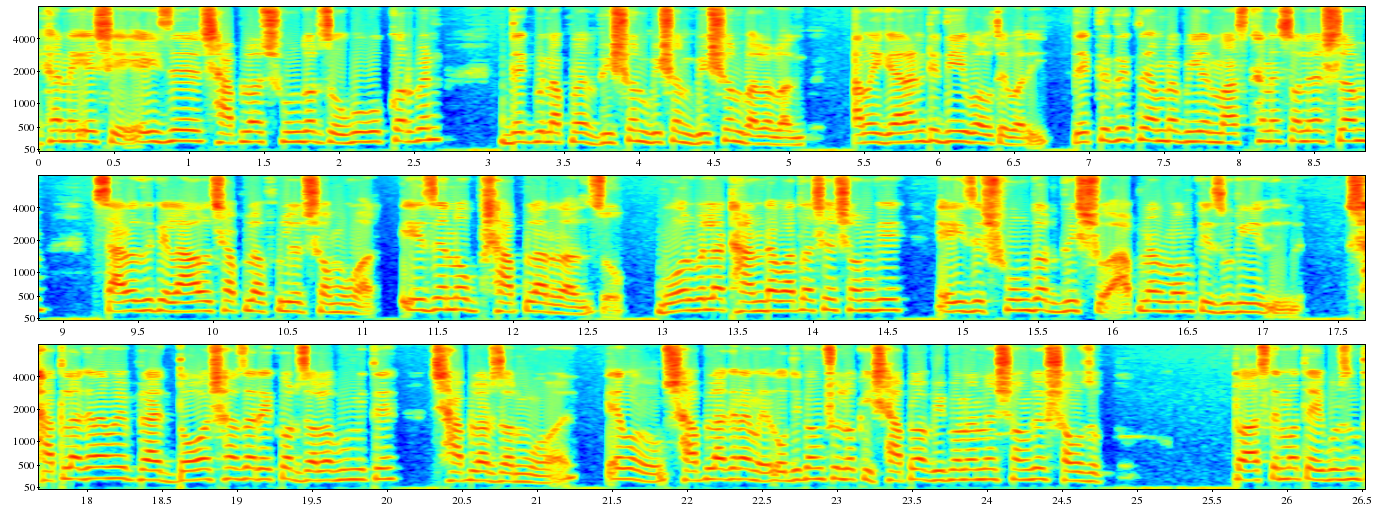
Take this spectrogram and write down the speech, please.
এখানে এসে এই যে শাপলার সৌন্দর্য উপভোগ করবেন, দেখবেন আপনার ভীষণ ভীষণ ভীষণ ভালো লাগবে। আমি গ্যারান্টি দিয়ে বলতে পারি, দেখতে দেখতে আমরা বিলের মাঝখানে চলে আসলাম, চারিদিকে লাল শাপলা ফুলের সমূহার এ যেন শাপলার রাজ্য। ভোরবেলা ঠান্ডা বাতাসের সঙ্গে এই যে সুন্দর দৃশ্য আপনার মনকে জুড়িয়ে দিবে। সাতলা গ্রামে প্রায় দশ হাজার একর জলাভূমিতে শাপলার জন্ম হয়। এবং শাপলা গ্রামের অধিকাংশ লোকই শাপলা বিপণনের সঙ্গে সংযুক্ত। তো আজকের মতো এই পর্যন্ত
